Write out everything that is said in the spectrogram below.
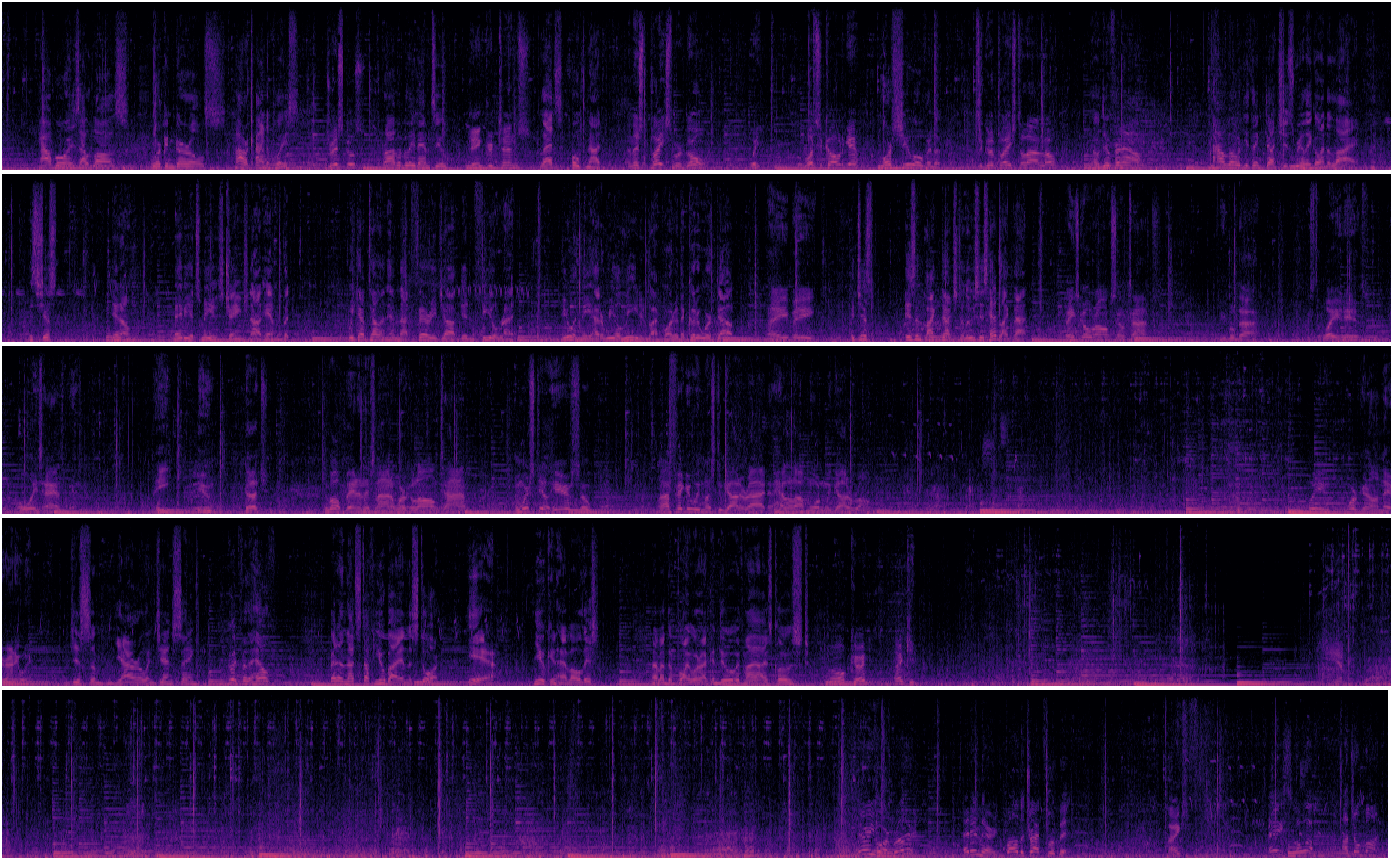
Cowboys, outlaws, working girls, our kind of place. Driscoll's? Probably them too. Pinkertons? Let's hope not. And this place we're going. Wait, what's it called again? Horseshoe Overlook. It's a good place to lie low? It'll do for now. And how low do you think Dutch is really going to lie? it's just, you know, maybe it's me who's changed, not him, but we kept telling him that ferry job didn't feel right. You and me had a real lead in Blackwater that could have worked out. Maybe. It just isn't like Dutch to lose his head like that. Things go wrong sometimes. People die. It's the way it is. Always has been. Me, you, Dutch. We've all been in this line of work a long time. And we're still here, so... I figure we must have got it right a hell of a lot more than we got it wrong. What are you working on there, anyway? Just some yarrow and ginseng. Good for the health. Better than that stuff you buy in the store. Yeah, you can have all this. I'm at the point where I can do it with my eyes closed. Oh, okay. Thank you. Yep. There you are, brother. Head in there and follow the track for a bit. Thanks. Slow up. I'll jump on.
